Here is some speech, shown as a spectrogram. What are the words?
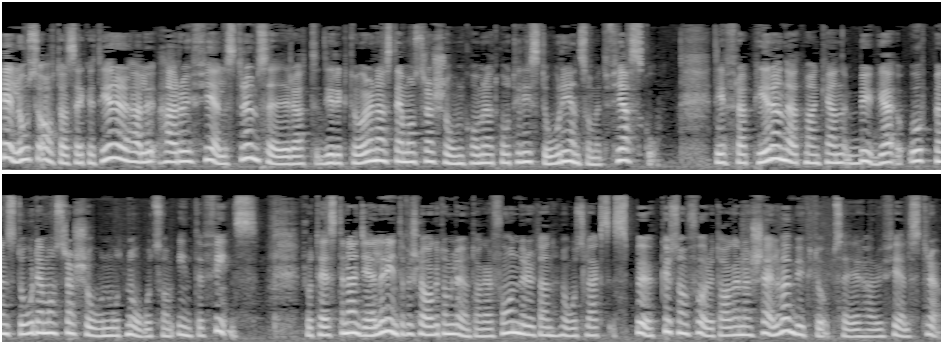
LOs avtalssekreterare Harry Fjällström säger att direktörernas demonstration kommer att gå till historien som ett fiasko. Det är frapperande att man kan bygga upp en stor demonstration mot något som inte finns. Protesterna gäller inte förslaget om löntagarfonder utan något slags spöke som företagarna själva byggt upp, säger Harry Fjällström.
